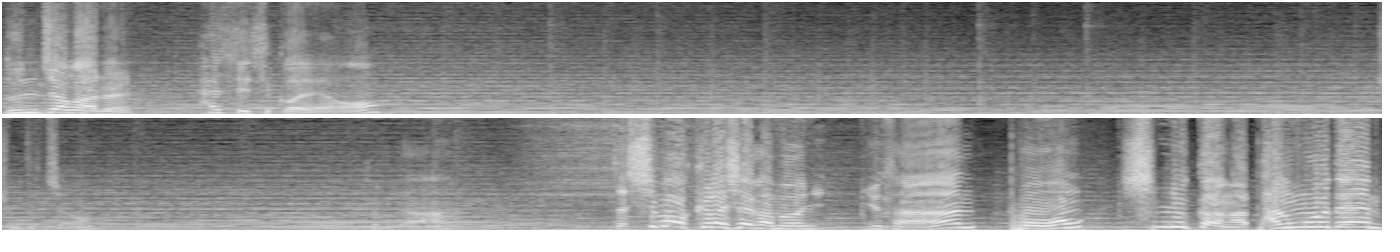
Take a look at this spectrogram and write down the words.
눈정화를 할 수 있을 거예요. 준비됐죠? 갑니다. 자, 15 크라시아 가면 유산 봉 16강 아 방무댐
